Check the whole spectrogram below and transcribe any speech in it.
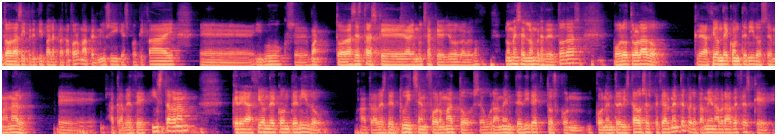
todas y principales plataformas, Apple Music, Spotify, eh, ebooks, eh, bueno, todas estas que hay muchas que yo, la verdad, no me sé el nombre de todas. Por otro lado, creación de contenido semanal eh, a través de Instagram, creación de contenido a través de Twitch en formato seguramente directos con, entrevistados especialmente, pero también habrá veces que,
